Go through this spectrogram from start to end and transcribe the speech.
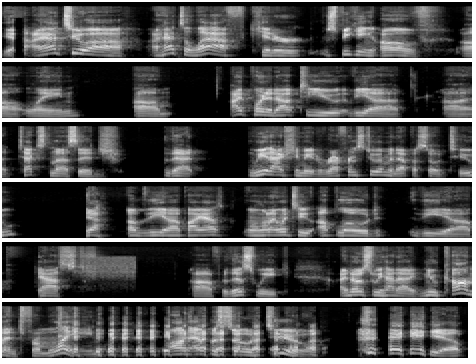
Yeah, I had to uh I had to laugh, Kidder. Speaking of uh Lane, um I pointed out to you via uh text message that we had actually made a reference to him in episode two Yeah. of the uh podcast. Well, when I went to upload the uh podcast uh for this week, I noticed we had a new comment from Lane on episode two. yep.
